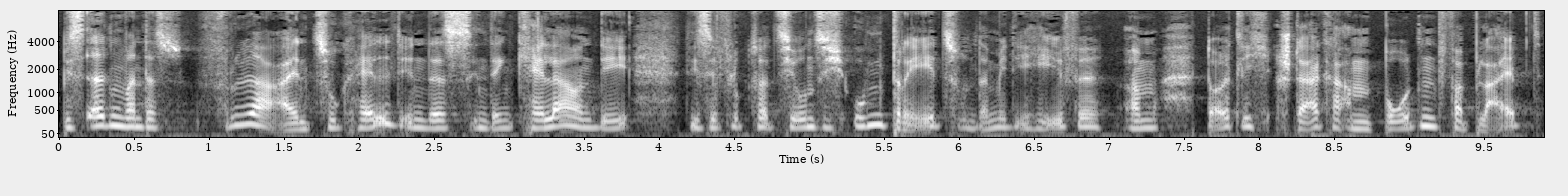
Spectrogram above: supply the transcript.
bis irgendwann das früher Einzug hält in, das, in den Keller und die, diese Fluktuation sich umdreht und damit die Hefe ähm, deutlich stärker am Boden verbleibt.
